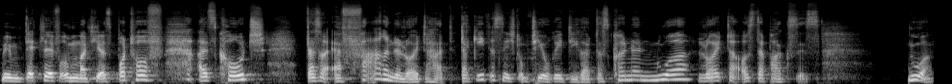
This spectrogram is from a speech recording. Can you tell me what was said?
mit dem Detlef und Matthias Botthoff als Coach, dass er erfahrene Leute hat. Da geht es nicht um Theoretiker. Das können nur Leute aus der Praxis. Nur.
